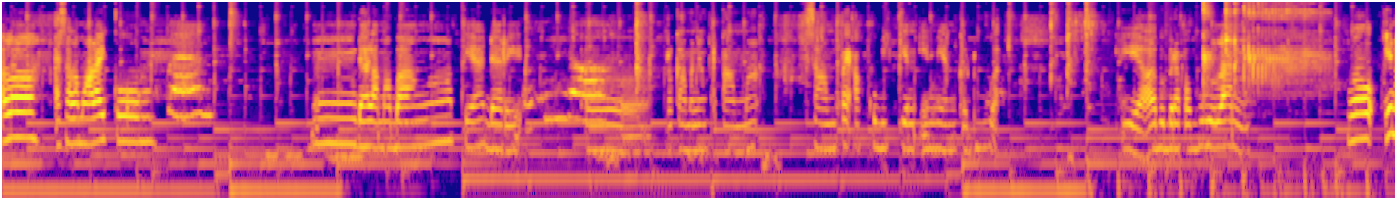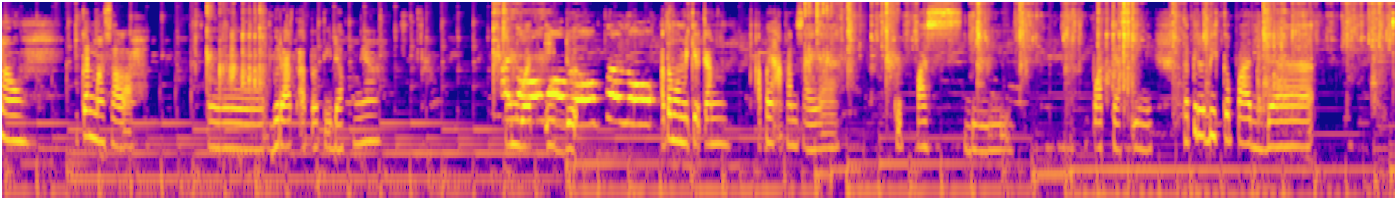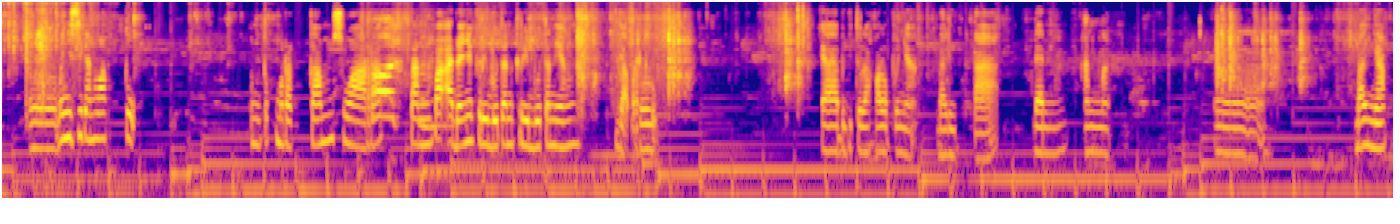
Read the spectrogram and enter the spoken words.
Halo, assalamualaikum. Hmm, udah lama banget ya dari uh, rekaman yang pertama sampai aku bikin ini yang kedua. Iya, beberapa bulan. Well, you know, bukan masalah uh, berat atau tidaknya membuat ide atau memikirkan apa yang akan saya kupas di podcast ini. Tapi lebih kepada uh, menyisikan waktu untuk merekam suara tanpa adanya keributan-keributan yang nggak perlu. Ya begitulah kalau punya balita dan anak uh, banyak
